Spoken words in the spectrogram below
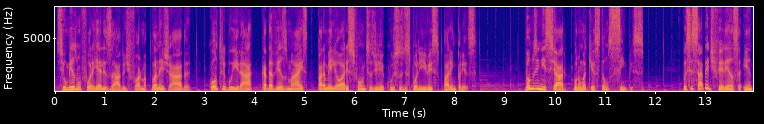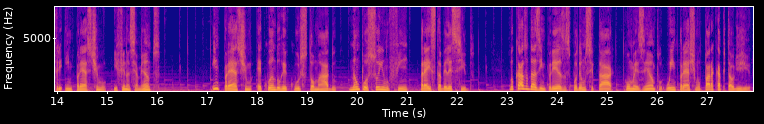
se o mesmo for realizado de forma planejada, contribuirá cada vez mais para melhores fontes de recursos disponíveis para a empresa. Vamos iniciar por uma questão simples. Você sabe a diferença entre empréstimo e financiamento? Empréstimo é quando o recurso tomado não possui um fim pré-estabelecido. No caso das empresas, podemos citar como exemplo o empréstimo para capital de giro.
